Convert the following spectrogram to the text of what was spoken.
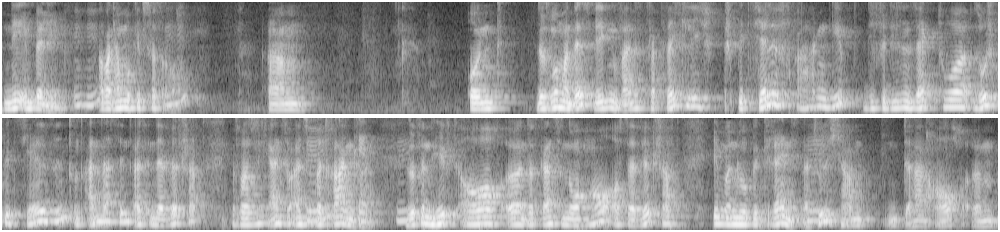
Nee, in Berlin. Mhm. Aber in Hamburg gibt es das auch. Mhm. Ähm, und das muss man deswegen, weil es tatsächlich spezielle Fragen gibt, die für diesen Sektor so speziell sind und anders sind als in der Wirtschaft, dass man das nicht eins zu eins mhm, übertragen okay. kann. Mhm. Insofern hilft auch äh, das ganze Know-how aus der Wirtschaft immer nur begrenzt. Natürlich mhm. haben da auch, ähm,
